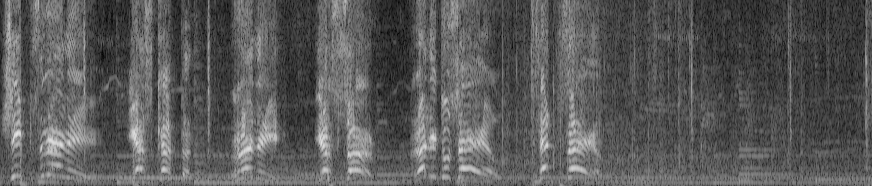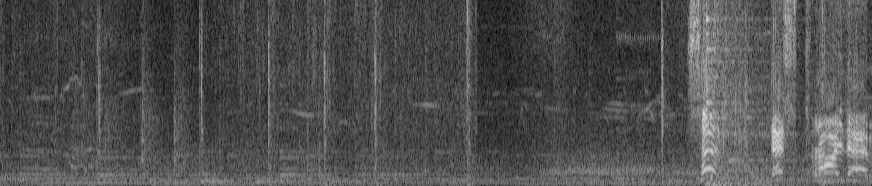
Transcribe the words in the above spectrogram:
Ships ready! Yes, Captain! Ready! Yes, sir! Ready to sail! Set sail! Sir! Destroy them!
